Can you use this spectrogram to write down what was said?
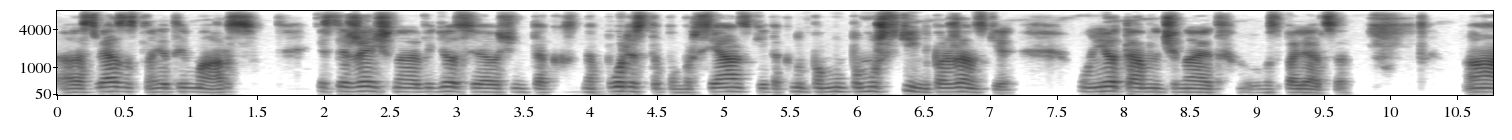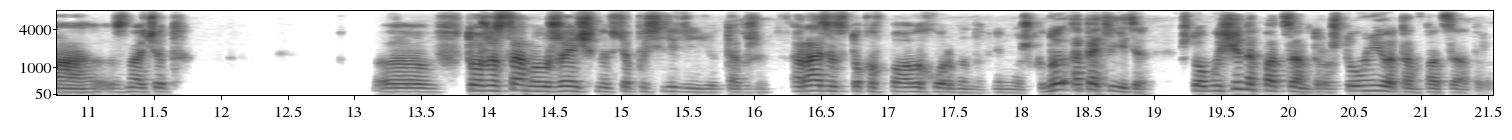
э, связаны с планетой Марс. Если женщина ведет себя очень так напористо, по-марсиански, так, ну, по-мужски, не по-женски, у нее там начинает воспаляться. А, значит, то же самое у женщины все посередине идет также. Разница только в половых органах немножко. Но опять видите, что у мужчины по центру, что у нее там по центру.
